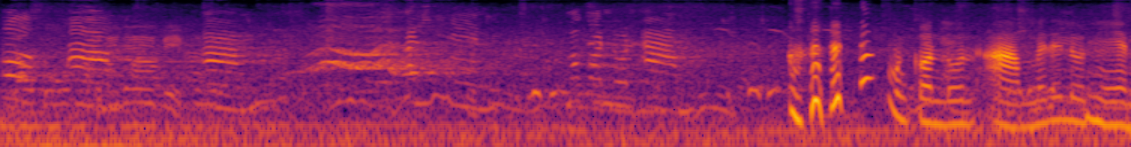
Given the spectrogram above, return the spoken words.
โอ้อาร์มอาร์มอันเห็นเมื่อก่อนโดนอาร์ม มังกรโดนอามไม่ได้โดนแฮน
